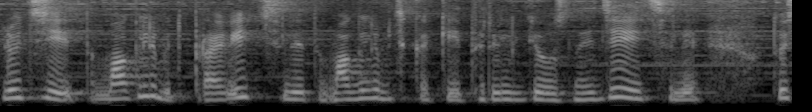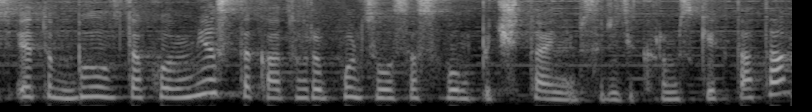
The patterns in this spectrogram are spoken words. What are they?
людей. Это могли быть правители, это могли быть какие-то религиозные деятели. То есть это было такое место, которое пользовалось особым почитанием среди крымских татар.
